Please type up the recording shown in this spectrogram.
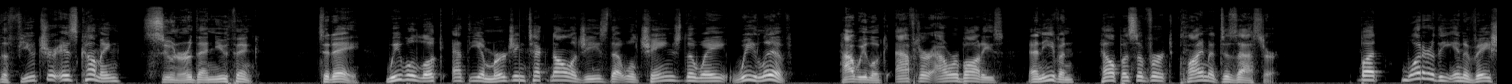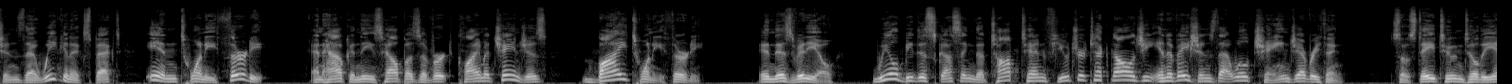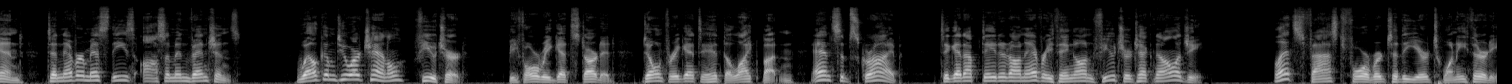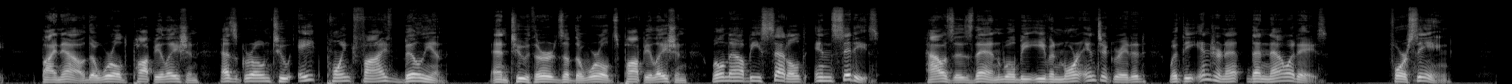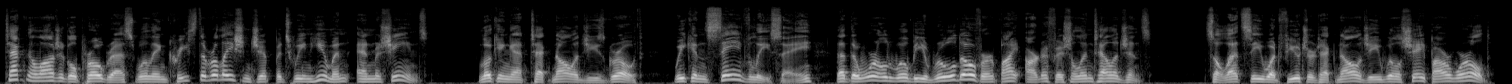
The future is coming sooner than you think. Today, we will look at the emerging technologies that will change the way we live, how we look after our bodies, and even help us avert climate disaster. But what are the innovations that we can expect in 2030? And how can these help us avert climate changes by 2030? In this video, we'll be discussing the top 10 future technology innovations that will change everything. So stay tuned till the end to never miss these awesome inventions. Welcome to our channel, Futured. Before we get started, don't forget to hit the like button and subscribe to get updated on everything on future technology. Let's fast forward to the year 2030. By now, the world population has grown to 8.5 billion, and two thirds of the world's population will now be settled in cities. Houses then will be even more integrated with the internet than nowadays. Foreseeing, technological progress will increase the relationship between human and machines. Looking at technology's growth, we can safely say that the world will be ruled over by artificial intelligence. So let's see what future technology will shape our world.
